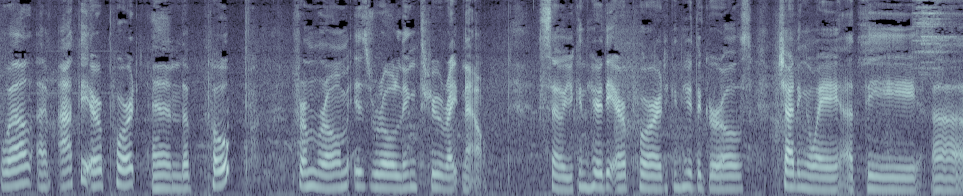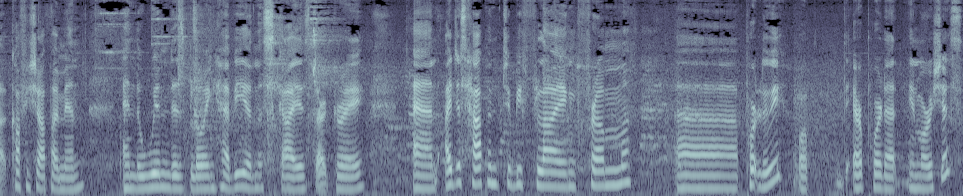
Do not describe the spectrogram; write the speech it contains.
Well, I'm at the airport and the Pope from Rome is rolling through right now. So you can hear the airport, you can hear the girls chatting away at the uh, coffee shop I'm in, and the wind is blowing heavy and the sky is dark gray. And I just happened to be flying from uh, Port Louis, or the airport at, in Mauritius,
